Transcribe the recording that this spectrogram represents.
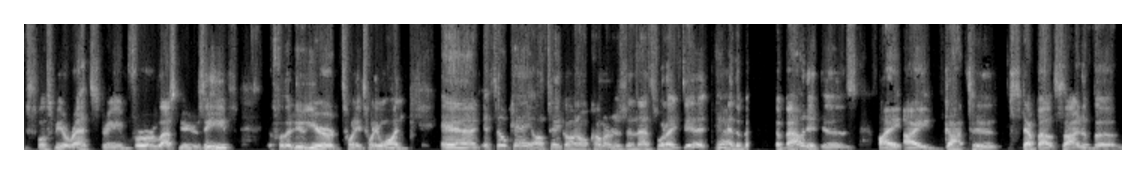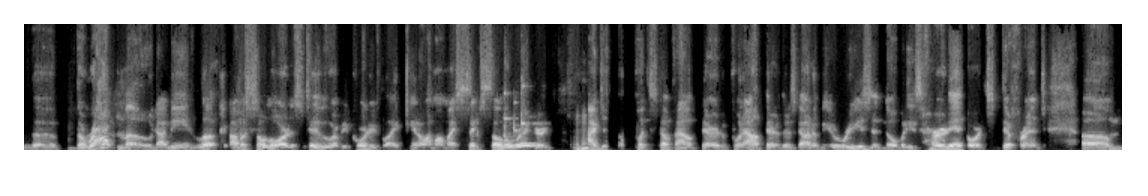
supposed to be a Ratt stream for last new year's eve for the new year 2021 and it's okay i'll take on all comers and that's what i did Yeah. and the best about it is I I got to step outside of the the the Ratt mode. I mean, look, I'm a solo artist too. I recorded like you know I'm on my sixth solo record. Mhm. I just don't put stuff out there to put out there. There's got to be a reason nobody's heard it or it's different, um,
